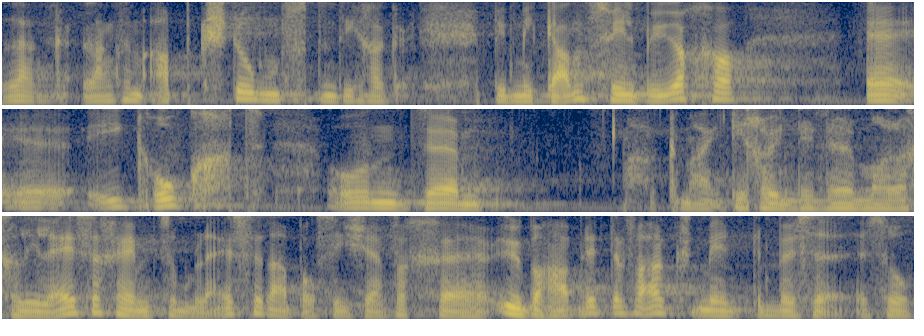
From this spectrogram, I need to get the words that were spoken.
lang, langsam abgestumpft und ich bin mit ganz vielen Büchern äh, äh eingerückt und ähm, gemeint, ich könnte nicht mal ein bisschen lesen, kommen zum Lesen, aber es ist einfach äh, überhaupt nicht der Fall. Wir müssen so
